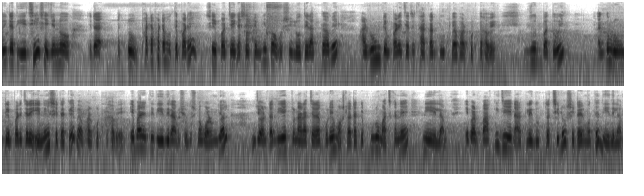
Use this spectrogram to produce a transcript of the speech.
দইটা দিয়েছি সেই জন্য এটা একটু ফাটা ফাটা হতে পারে। সেই পর্যায়ে গ্যাসের ফ্লেম কিন্তু অবশ্যই লোতে রাখতে হবে আর রুম টেম্পারেচারে থাকা দুধ ব্যবহার করতে হবে। দুধ বা দই একদম রুম টেম্পারেচারে এনে সেটাকে ব্যবহার করতে হবে। এবার এতে দিয়ে দিলাম আমি সুদুষ্ণ গরম জল। জলটা দিয়ে একটু নাড়াচাড়া করে মশলাটাকে পুরো মাঝখানে নিয়ে এলাম। এবার বাকি যে নারকেলের দুধটা ছিল, সেটার মধ্যে দিয়ে দিলাম।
